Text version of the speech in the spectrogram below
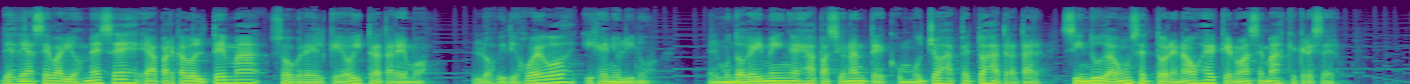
Desde hace varios meses he aparcado el tema sobre el que hoy trataremos, los videojuegos y genio Linux. El mundo gaming es apasionante, con muchos aspectos a tratar, sin duda un sector en auge que no hace más que crecer.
